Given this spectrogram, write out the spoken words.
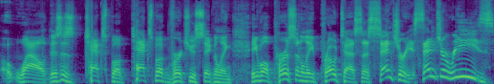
Oh, Wow, this is textbook, textbook virtue signaling. He will personally protest the centuries, centuries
